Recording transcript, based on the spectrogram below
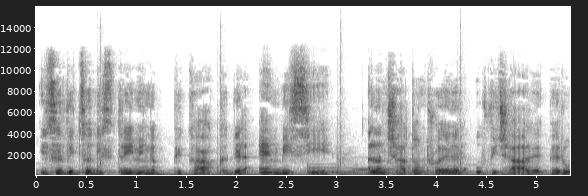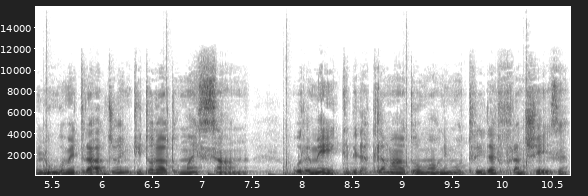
Il servizio di streaming Peacock della NBC ha lanciato un trailer ufficiale per un lungometraggio intitolato My Son, un remake dell'acclamato omonimo thriller francese.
